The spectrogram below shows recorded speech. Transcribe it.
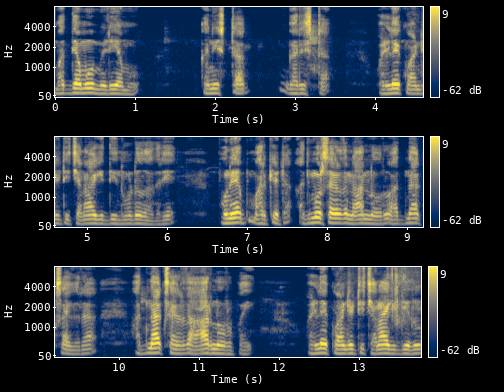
ಮಧ್ಯಮು, ಮೀಡಿಯಮು, ಕನಿಷ್ಠ, ಗರಿಷ್ಠ, ಒಳ್ಳೆ ಕ್ವಾಂಟಿಟಿ ಚೆನ್ನಾಗಿದ್ದು ನೋಡೋದಾದರೆ ಪುಣೆ ಮಾರ್ಕೆಟ್ ಹದಿಮೂರು ಸಾವಿರದ ನಾನ್ನೂರು, ಹದಿನಾಲ್ಕು ಸಾವಿರ, ಹದಿನಾಲ್ಕು ಸಾವಿರದ ಆರುನೂರು ರೂಪಾಯಿ. ಒಳ್ಳೆ ಕ್ವಾಂಟಿಟಿ ಚೆನ್ನಾಗಿದ್ದಿದ್ದು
